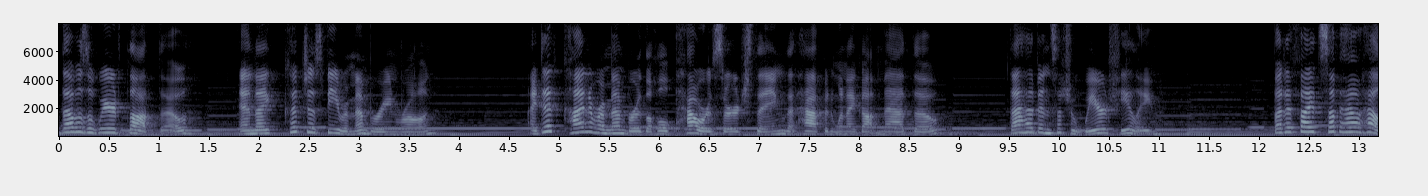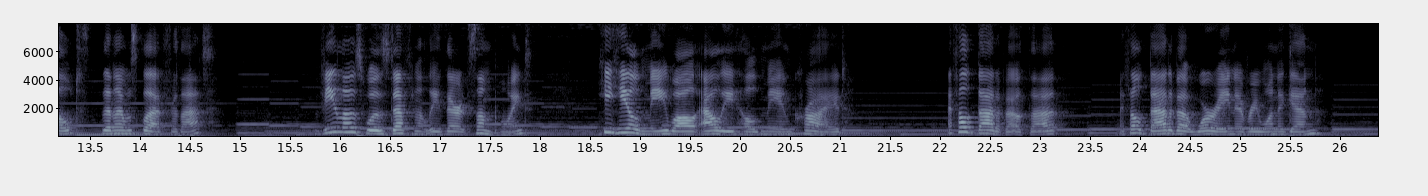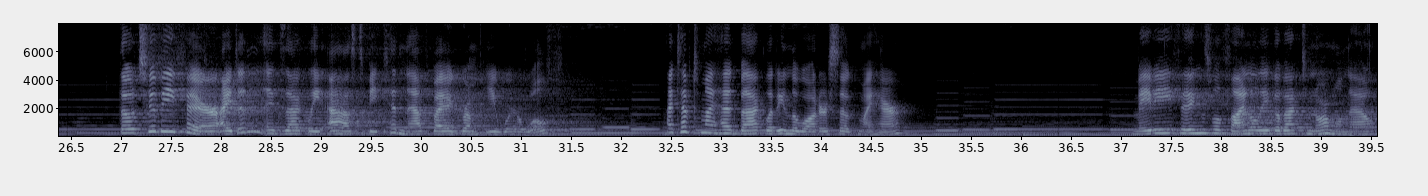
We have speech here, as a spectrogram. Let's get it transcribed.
That was a weird thought, though, and I could just be remembering wrong. I did kind of remember the whole power surge thing that happened when I got mad, though. That had been such a weird feeling. But if I'd somehow helped, then I was glad for that. Velos was definitely there at some point. He healed me while Allie held me and cried. I felt bad about that. I felt bad about worrying everyone again. Though to be fair, I didn't exactly ask to be kidnapped by a grumpy werewolf. I tipped my head back, letting the water soak my hair. Maybe things will finally go back to normal now.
